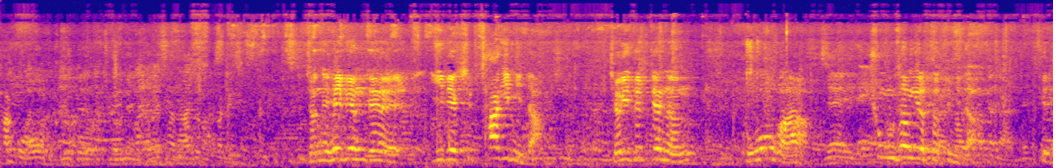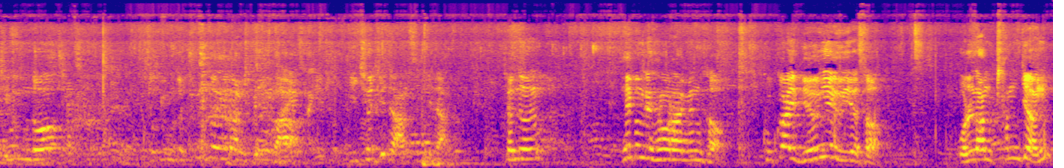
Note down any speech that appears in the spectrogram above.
하고 그리고 저희는 해산하도록 하겠습니다. 저는 해병대 214기입니다. 저희들 때는 구호가 충성이었었습니다. 지금도 지금도 충성이라는 구호가 잊혀지지 않습니다. 저는 해병대 생활하면서 국가의 명예에 의해서 월남 참전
